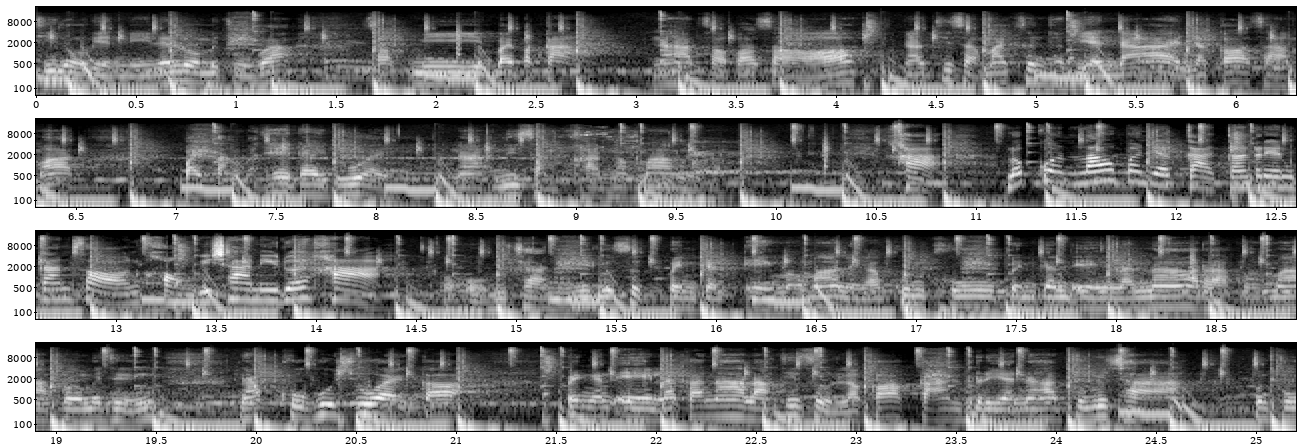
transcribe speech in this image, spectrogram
ที่โรงเรียนนี้และรวมไปถึงว่าสอบมีใบประกาศนะครับสปสนะครับที่สามารถขึ้นทะเบียนได้ แล้วก็สามารถ ไปต่างประเทศได้ด้วยนะนี่สำคัญมากๆเลยครับค่ะรบกวนเล่าบรรยากาศการเรียนการสอนของวิชานี้ด้วยค่ะ โอ้โห วิชานี้รู้สึกเป็นกันเองมากๆเลยครับ คุณครูเป็นกันเองและน่ารักมากๆรวมไปถึงนะครับครูผู้ช่วยก็ เป็นกันเองแล้วก็น่ารักที่สุด แล้วก็การเรียนนะครับ ทุกวิชาคุณครู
